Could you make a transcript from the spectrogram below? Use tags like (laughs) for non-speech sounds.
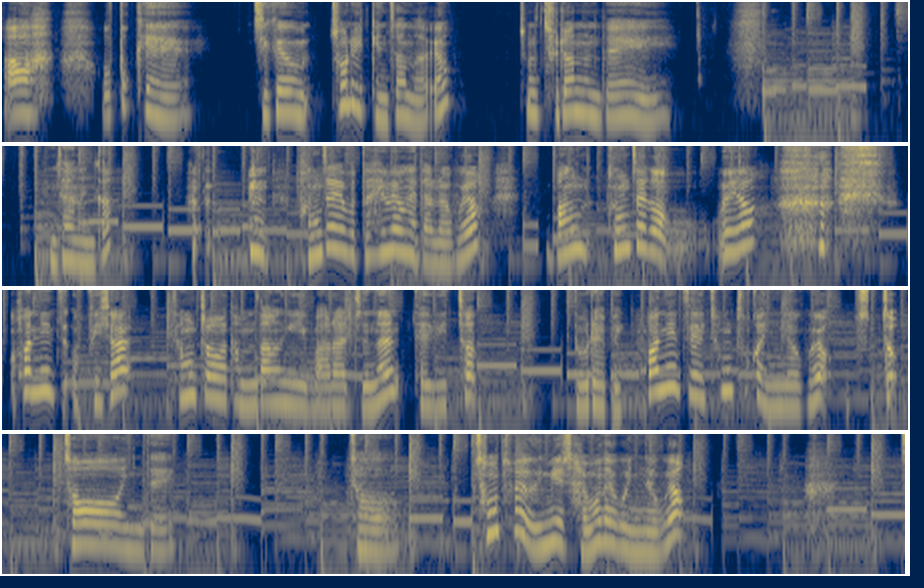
아, 어떡해. 지금 소리 괜찮아요? 좀 줄였는데. 괜찮은가? (clears throat) 방제부터 해명해달라고요? 방, 방제가 왜요? (laughs) 허니즈 오피셜 청초 담당이 말해주는 데뷔 첫 노래백. 허니즈에 청초가 있냐고요? 저, 저인데, 저, 청초의 의미를 잘못 알고 있냐고요?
